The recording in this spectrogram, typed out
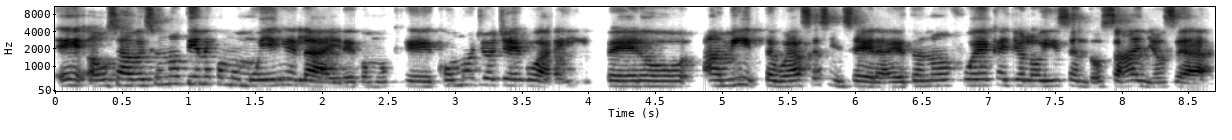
eh, o sea, a veces uno tiene como muy en el aire, como que cómo yo llego ahí, pero a mí, te voy a ser sincera, esto no fue que yo lo hice en dos años, o sea,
